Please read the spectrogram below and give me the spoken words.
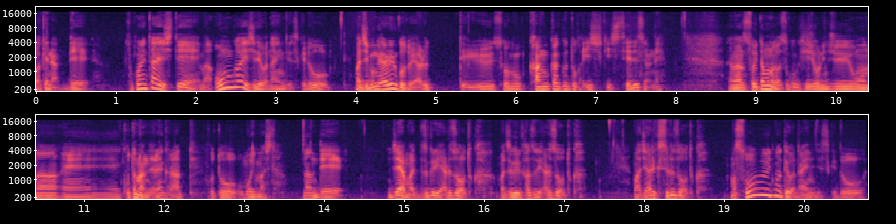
わけなんでそこに対して、まあ、恩返しではないんですけど、まあ、自分がやれることをやるっていうその感覚とか意識姿勢ですよね。まあ、そういったものがすごく非常に重要な、えー、ことなんじゃないかなってことを思いました。なんでじゃあまちづくりやるぞとかまちづくり活動やるぞとか街歩きするぞとか、まあ、そういうのではないんですけど、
